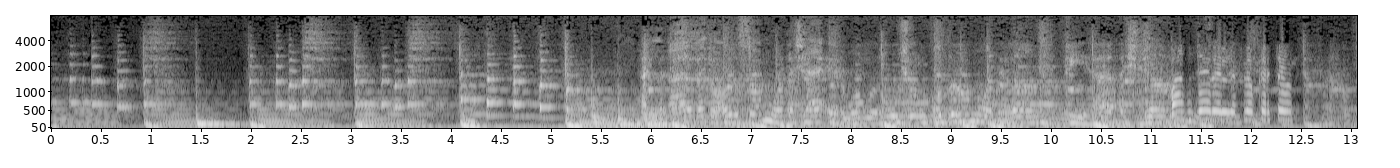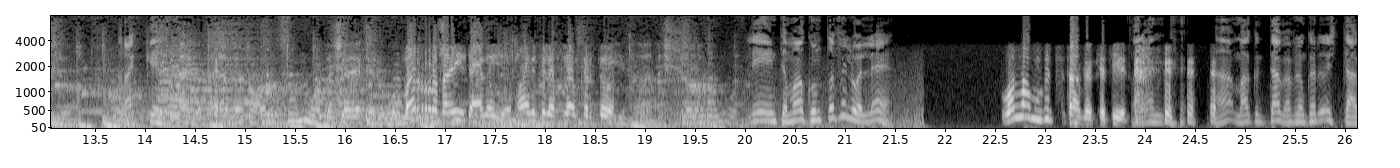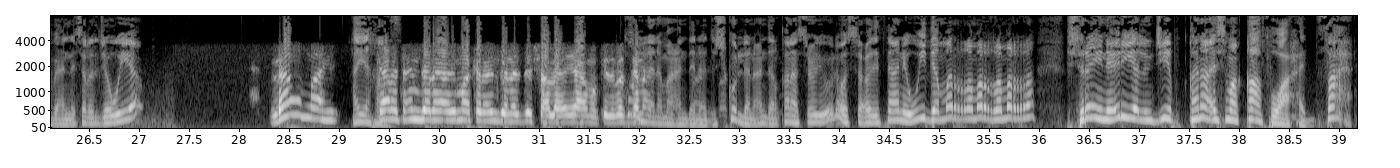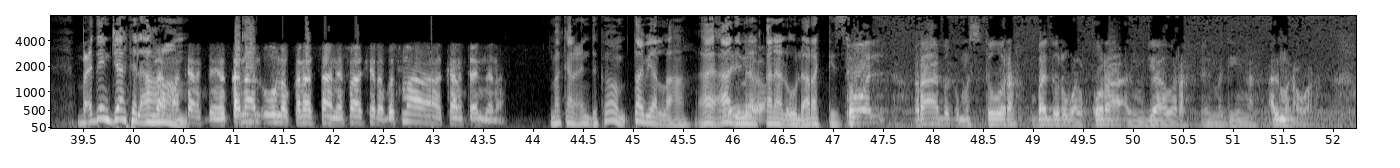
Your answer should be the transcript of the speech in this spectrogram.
الغابة عرس وبشائر ومروج خضر وظلام فيها أشجار. ما في غير الافلام كرتون ركز الغابة عرس وبشائر مرة بعيد علي. ما في الأفلام كرتون. ليه أنت ما كنت طفل ولا إيه؟ والله ما كنت أتابع كثير. ها؟ ما كنت تتابع أفلام كرتون؟ إيش تتابع؟ النشرة الجوية؟ لا والله. خلاص. كانت عندنا يعني ما كان عندنا دش على أيام وكذا بس كلنا ما عندنا دش. كلنا عندنا القناة السعودية الاولى والسعوديه الثانية وإذا مرة مرة مرة اشترينا ريال نجيب قناة اسمها قاف واحد صح؟ بعدين جات لا ما الاهرام كانت القناة الأولى والقناه الثانية فاكرة بس ما كانت عندنا. ما كان عندكم؟ طيب يلا ها. ها- هذه من أيوة. القناة الأولى ركز. تول رابغ مستورة بدر والقرى المجاورة للمدينة المنورة.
